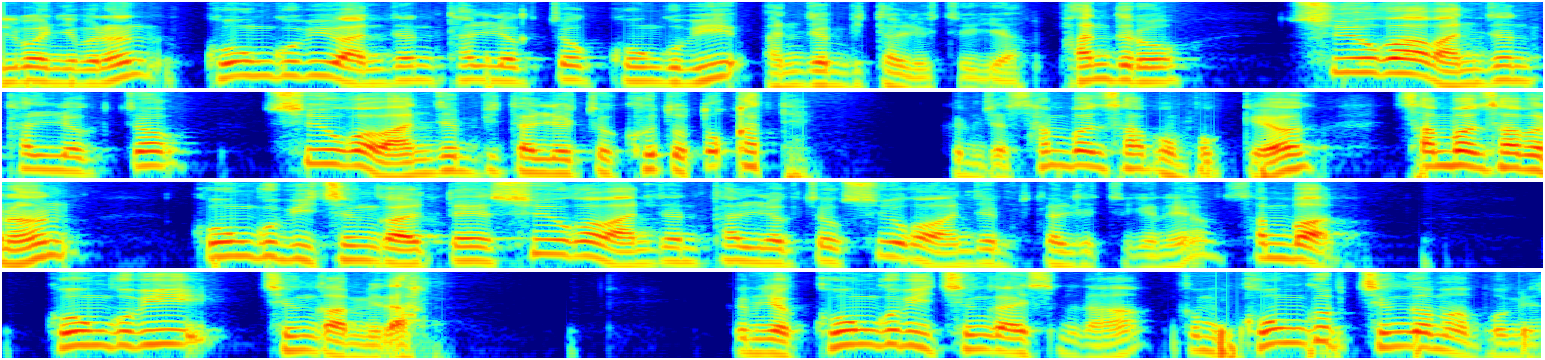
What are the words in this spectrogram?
1번, 2번은 공급이 완전 탄력적, 공급이 완전 비탄력적이야. 반대로 수요가 완전 탄력적, 수요가 완전 비탄력적 그것도 똑같아. 그럼 이제 3번, 4번 볼게요. 3번, 4번은 공급이 증가할 때 수요가 완전 탄력적, 수요가 완전 비탄력적이네요. 3번 공급이 증가합니다. 그럼 이제 공급이 증가했습니다. 그럼 공급 증가만 보면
